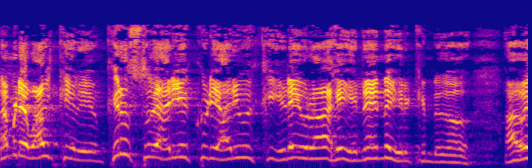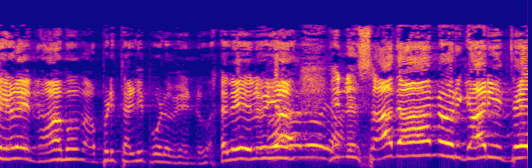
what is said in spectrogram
நம்முடைய வாழ்க்கையிலையும் கிறிஸ்துவை அறியக்கூடிய அறிவுக்கு இடையூறாக என்னென்ன இருக்கின்றதோ அவைகளை நாமும் அப்படி தள்ளி போட வேண்டும். அலேலுயா இன்று சாதாரண ஒரு காரியத்தை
